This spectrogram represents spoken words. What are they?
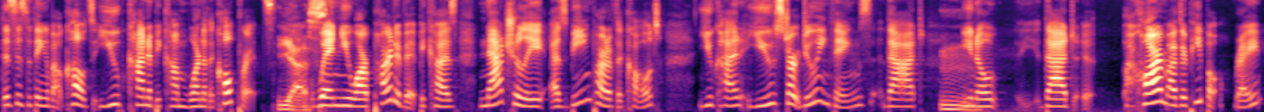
this is the thing about cults. You kind of become one of the culprits yes. when you are part of it because naturally, as being part of the cult, you kind you start doing things that Mm. you know that harm other people, right?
